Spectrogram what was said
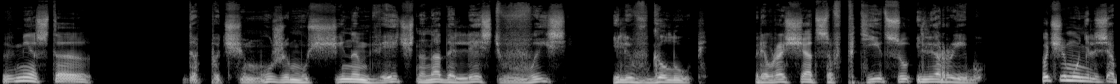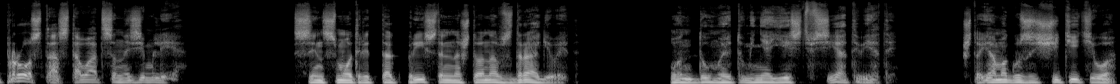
«Вместо...» «Да почему же мужчинам вечно надо лезть ввысь или вглубь, превращаться в птицу или рыбу? Почему нельзя просто оставаться на земле?» Сын смотрит так пристально, что она вздрагивает. Он думает, у меня есть все ответы, что я могу защитить его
